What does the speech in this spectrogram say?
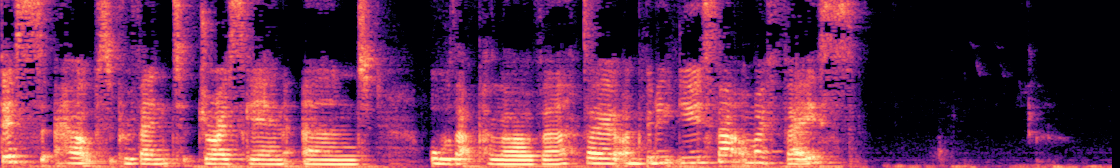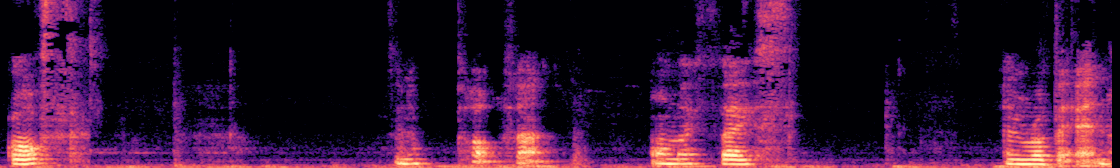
This helps prevent dry skin and all that palaver. So I'm going to use that on my face. Off. I'm going to pop that on my face and rub it in.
